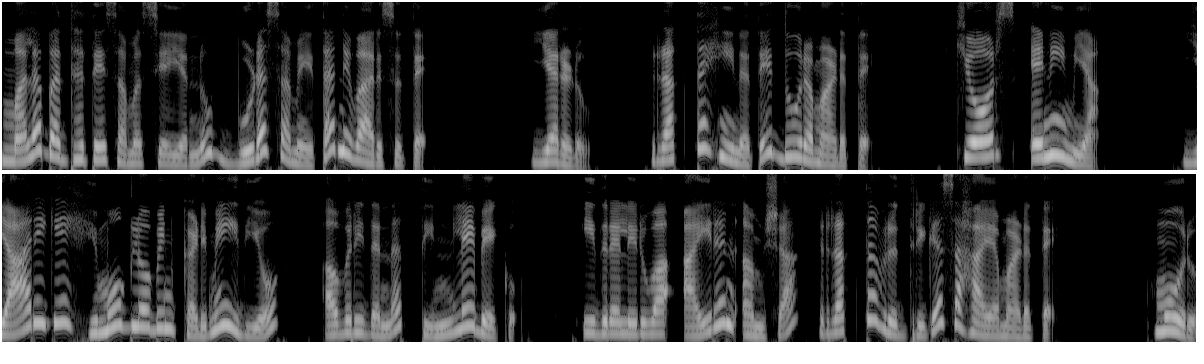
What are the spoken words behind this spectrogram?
ಮಲಬದ್ಧತೆ ಸಮಸ್ಯೆಯನ್ನು ಬುಡ ಸಮೇತ ನಿವಾರಿಸುತ್ತೆ. ಎರಡು, ರಕ್ತಹೀನತೆ ದೂರ ಮಾಡುತ್ತೆ. Cures anaemia. ಯಾರಿಗೆ ಹಿಮೋಗ್ಲೋಬಿನ್ ಕಡಿಮೆ ಇದೆಯೋ ಅವರಿದನ್ನ ತಿನ್ಲೇಬೇಕು. ಇದರಲ್ಲಿರುವ ಐರನ್ ಅಂಶ ರಕ್ತವೃದ್ಧಿಗೆ ಸಹಾಯ ಮಾಡುತ್ತೆ. ಮೂರು,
